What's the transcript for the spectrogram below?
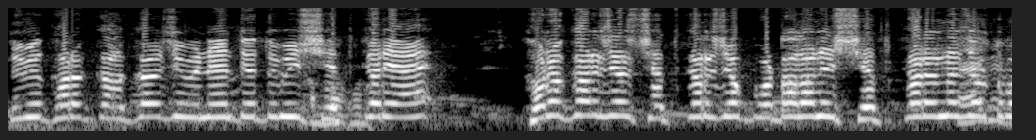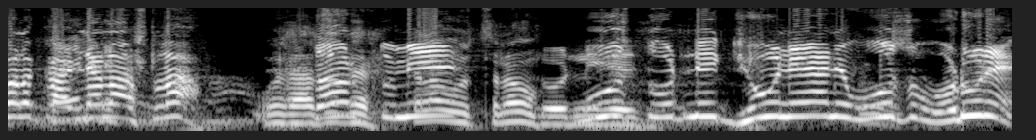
तुम्ही खरं कळकळची विनंती आहे तुम्ही शेतकरी आहे. खरोखर जर शेतकऱ्याच्या पोटाला आणि शेतकऱ्यानं जर तुम्हाला काढलेला असला तर तुम्ही ऊस तोडणी घेऊ नये आणि ऊस ओढू नये.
